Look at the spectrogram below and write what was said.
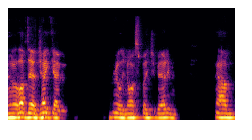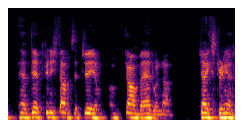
And I loved how Jake gave a really nice speech about him. Um, how Dev finished up and said, "Gee, I'm, I'm going bad when um, Jake Stringer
